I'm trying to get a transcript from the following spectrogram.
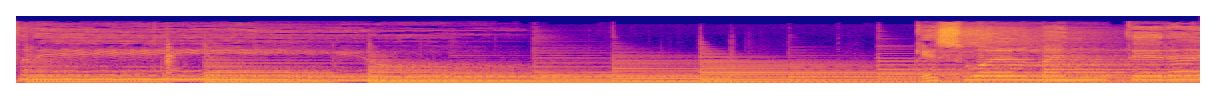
frío que su alma entera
